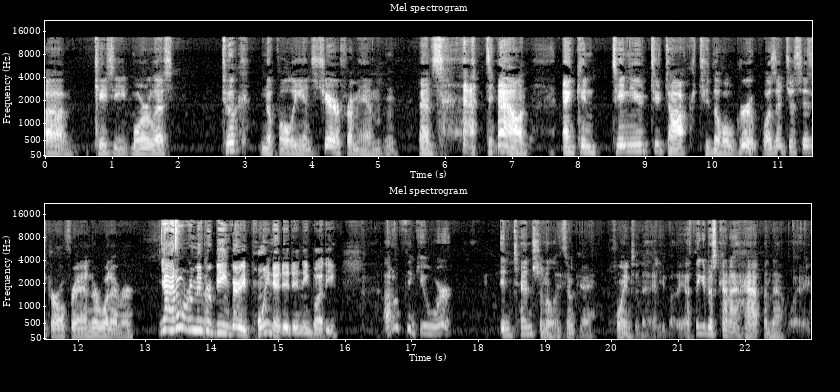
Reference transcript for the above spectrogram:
Um, Casey more or less took Napoleon's chair from him Mm. And sat down and continued to talk to the whole group. Wasn't just his girlfriend or whatever. Yeah, I don't remember being very pointed at anybody. I don't think you were intentionally It's okay. pointed at anybody. I think it just kind of happened that way.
